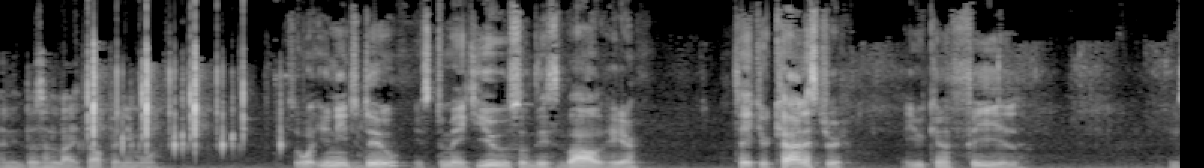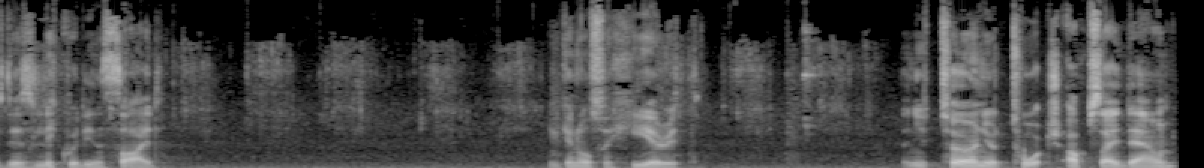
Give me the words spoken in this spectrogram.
and it doesn't light up anymore. So what you need to do is to make use of this valve here. Take your canister you can feel if there's liquid inside. You can also hear it then you turn your torch upside down,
